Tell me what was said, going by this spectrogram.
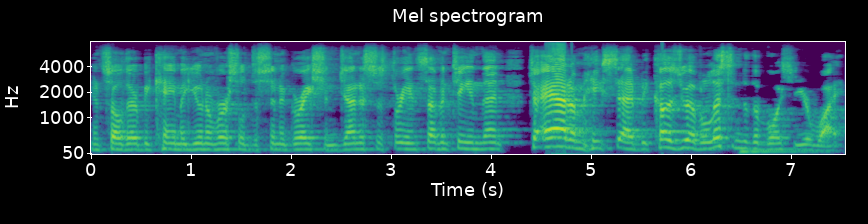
And so there became a universal disintegration. Genesis 3 and 17. Then to Adam he said, Because you have listened to the voice of your wife,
